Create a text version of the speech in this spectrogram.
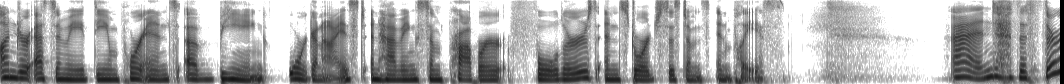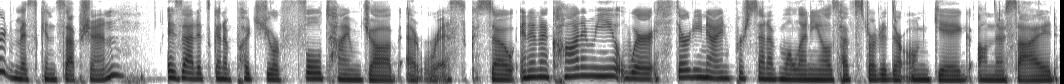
underestimate the importance of being organized and having some proper folders and storage systems in place. And the third misconception is that it's going to put your full time job at risk. So, in an economy where 39% of millennials have started their own gig on their side,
